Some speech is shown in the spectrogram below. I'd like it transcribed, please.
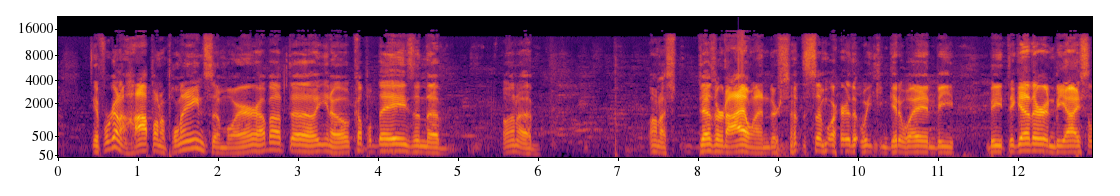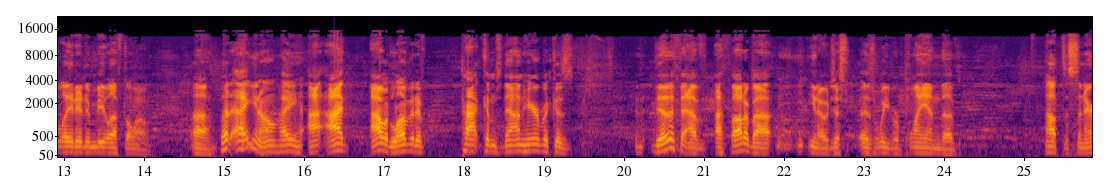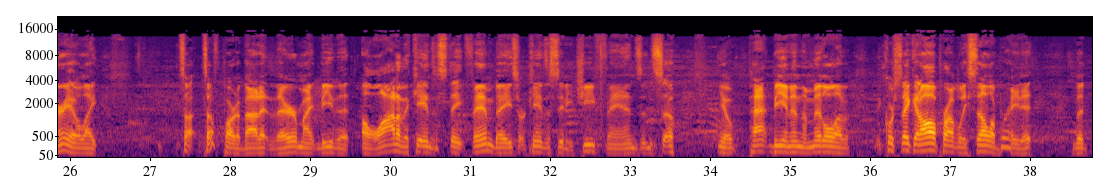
if we're gonna hop on a plane somewhere, how about uh, you know a couple days in the on a on a desert island or something somewhere that we can get away and be be together and be isolated and be left alone. Uh, but I, you know, hey, I, I I would love it if Pat comes down here because the other thing I've, I thought about, you know, just as we were playing the out the scenario, like t- tough part about it there might be that a lot of the Kansas State fan base are Kansas City Chief fans, and so you know Pat being in the middle of, of course they could all probably celebrate it, but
